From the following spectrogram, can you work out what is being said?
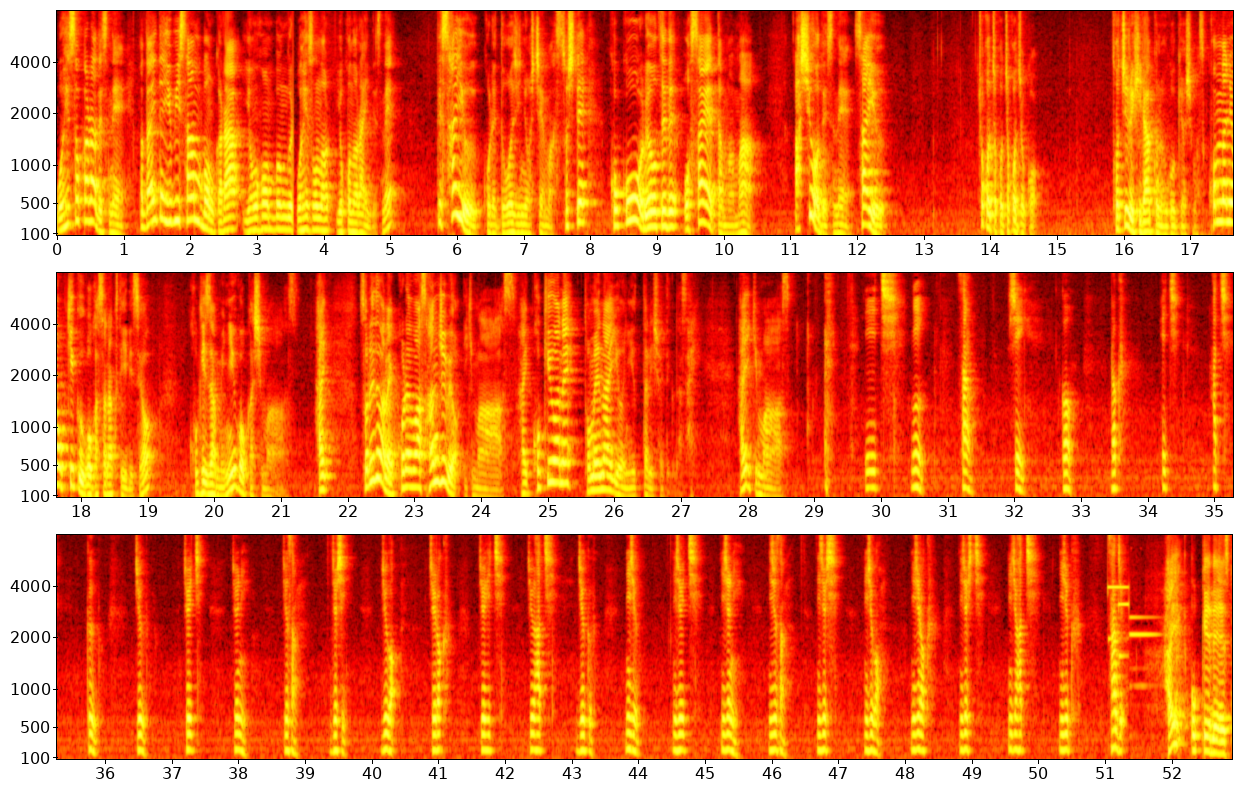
おへそからですね、まあ、大体指3本から4本分ぐらいおへその横のラインですね。で、左右これ同時に押しちゃいます。そして、ここを両手で押さえたまま、足をですね、左右、ちょこちょこちょこちょこ、閉じる開くの動きをします。こんなに大きく動かさなくていいですよ。小刻みに動かします。はい。それではね、これは30秒いきます。はい。呼吸はね、止めないようにゆったりしといてください。はい、いきます。1、2、3、4、5、6、7、8、9、10、11、12、13、14、15、16、17、18、19、20、21、22、23、24、25、26、27、28、29、30。はい、OK です。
